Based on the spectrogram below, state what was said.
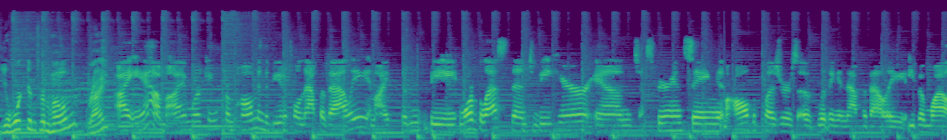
you're working from home, right? I am. I'm working from home in the beautiful Napa Valley. I couldn't be more blessed than to be here and experiencing all the pleasures of living in Napa Valley, even while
